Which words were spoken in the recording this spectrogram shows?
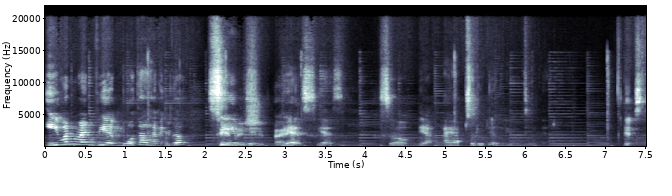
Even when we are both are having the Same same, issue, thing. right. Yes, yes. So yeah, I absolutely agree with you there. yes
